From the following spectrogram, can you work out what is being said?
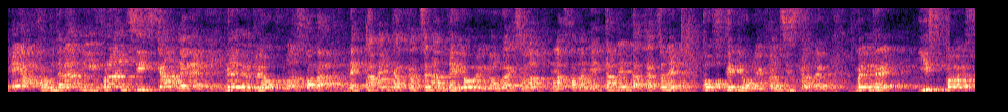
e affronteranno i Franciscaner nel playoff una squadra nettamente a trazione anteriore gli All Blacks una, una squadra nettamente a trazione posteriore i Franciscaner mentre gli Spurs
